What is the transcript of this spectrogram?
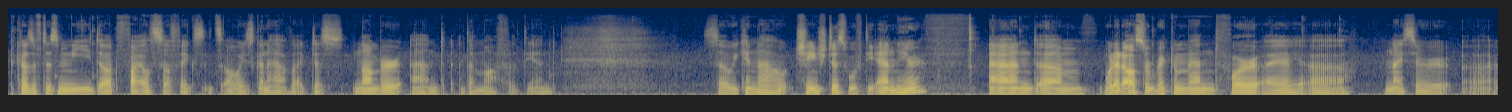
because of this me dot file suffix, it's always going to have like this number and the mof at the end. So we can now change this with the n here. And um, what I'd also recommend for a uh, nicer uh,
